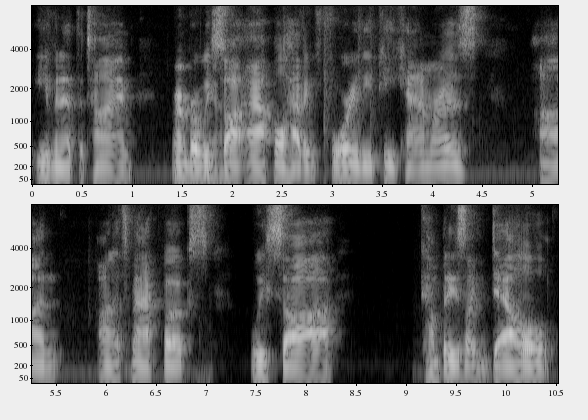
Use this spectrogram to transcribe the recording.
even at the time. Remember, we Yeah. saw Apple having 480p cameras on on its MacBooks. We saw companies like Dell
